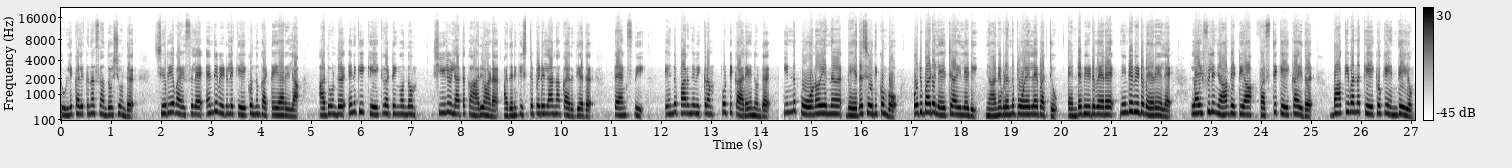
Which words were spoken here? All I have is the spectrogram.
തുള്ളിക്കളിക്കുന്ന സന്തോഷമുണ്ട്. ചെറിയ വയസ്സിലെ എന്റെ വീട്ടിലെ കേക്കൊന്നും കട്ട് ചെയ്യാറില്ല. അതുകൊണ്ട് എനിക്ക് ഈ കേക്ക് കട്ടിംഗ് ഒന്നും ശീലമില്ലാത്ത കാര്യമാണ്. അതെനിക്ക് ഇഷ്ടപ്പെടില്ല എന്നാ കരുതിയത്. താങ്ക്സ് ദി എന്ന് പറഞ്ഞ് വിക്രം പൊട്ടിക്കരയുന്നുണ്ട്. ഇന്ന് പോണോ എന്ന് വേദ ചോദിക്കുമ്പോ ഒരുപാട് ലേറ്റ് ആയില്ലേടി. ഞാൻ ഇവിടെ നിന്ന് പോയല്ലേ പറ്റൂ. എന്റെ വീട് വേറെ നിന്റെ വീട് വേറെയല്ലേ? ലൈഫിൽ ഞാൻ വെട്ടിയ ഫസ്റ്റ് കേക്കായത് ബാക്കി വന്ന കേക്കൊക്കെ എന്ത് ചെയ്യും?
